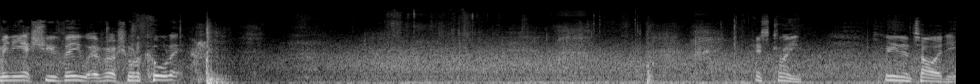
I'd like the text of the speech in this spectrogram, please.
Mini SUV, whatever else you want to call it. It's clean. Clean and tidy.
